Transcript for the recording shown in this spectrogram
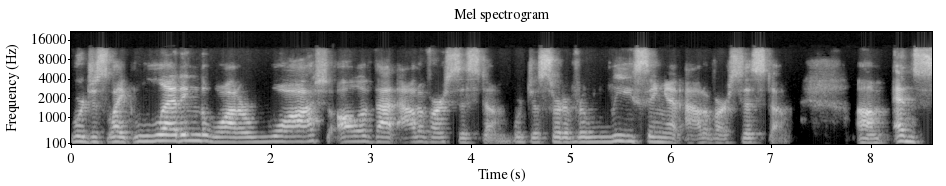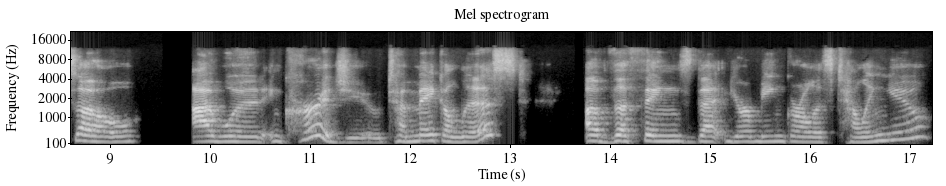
we're just like letting the water wash all of that out of our system. We're just sort of releasing it out of our system. Um, and so i would encourage you to make a list of the things that your mean girl is telling you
